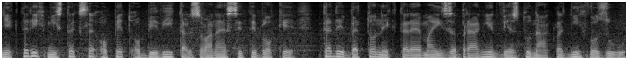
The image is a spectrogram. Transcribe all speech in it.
V některých místech se opět objeví tzv. city bloky, tedy betony, které mají zabránit vjezdu nákladních vozů.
